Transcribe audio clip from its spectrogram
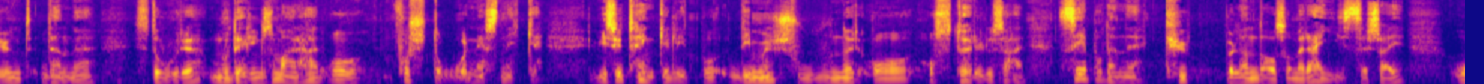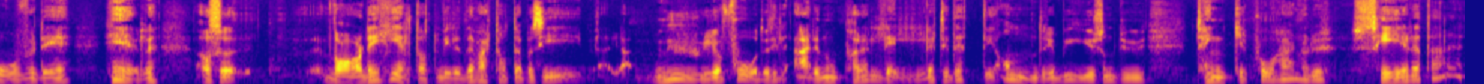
rundt denne store modellen som er her, og forstår nesten ikke. Hvis vi tenker litt på dimensjoner og, og størrelse her. Se på denne kuppelen da som reiser seg over det hele. Altså, var det helt tatt, Ville det vært på å si, ja, mulig å få det til? Er det noen paralleller til dette i andre byer som du tenker på her, når du ser dette her?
